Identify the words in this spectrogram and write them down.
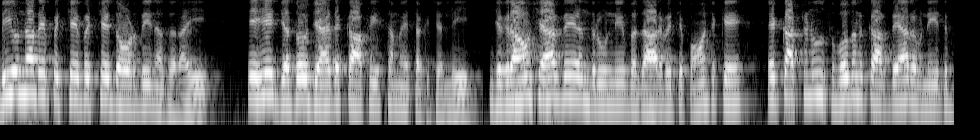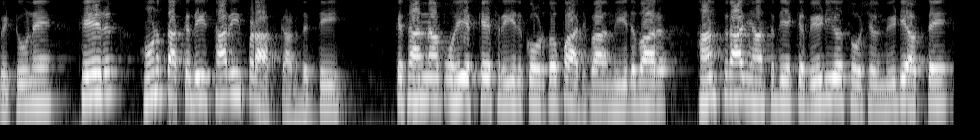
ਵੀ ਉਹਨਾਂ ਦੇ ਪਿੱਛੇ-ਪਿੱਛੇ ਦੌੜਦੀ ਨਜ਼ਰ ਆਈ। ਇਹ ਜਦੋਂ ਜਹਿਦ ਕਾਫੀ ਸਮੇਂ ਤੱਕ ਚੱਲੀ। ਜਗਰਾਉਂ ਸ਼ਹਿਰ ਦੇ ਅੰਦਰੂਨੀ ਬਾਜ਼ਾਰ ਵਿੱਚ ਪਹੁੰਚ ਕੇ ਇਕੱਠ ਨੂੰ ਸੰਬੋਧਨ ਕਰਦਿਆਂ ਰਵਨੀਤ ਬਿੱਟੂ ਨੇ ਫਿਰ ਹੁਣ ਤੱਕ ਦੀ ਸਾਰੀ ਪੜਾਸ ਕੱਢ ਦਿੱਤੀ। ਕਿਸਾਨਾਂ ਤੋਂ ਹੀ ਅੱਕੇ ਫਰੀਦਕੋਟ ਤੋਂ ਭਾਜਪਾ ਉਮੀਦਵਾਰ ਹੰਸਰਾਜ ਹੰਸ ਦੀ ਇੱਕ ਵੀਡੀਓ ਸੋਸ਼ਲ ਮੀਡੀਆ ਉੱਤੇ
